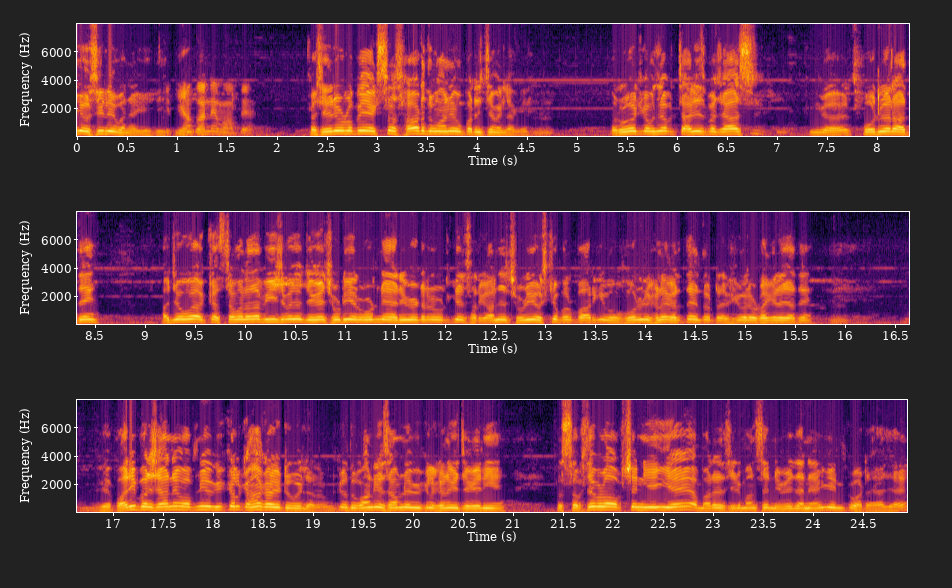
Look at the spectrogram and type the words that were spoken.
ये उसी लिए बनाई गई थी। दुकानें वहाँ पे? कचहरी रोड पे एक सौ साठ दुकानें ऊपर नीचे में लगे। रोज़ कम से कम चालीस पचास फोर व्हीलर आते हैं। और जो वो कस्टमर आता बीच में जो जगह छोड़ी है, रोड ने एलिवेटर रोड की, सरकार ने छोड़ी है, उसके ऊपर पार्किंग वो फोर व्हीलर खड़े करते हैं तो ट्रैफ़िक वाले उठा के ले जाते हैं। व्यापारी परेशान है, वो अपनी व्हीकल कहाँ खड़े टू व्हीलर उनके दुकान के सामने व्हीकल खड़ने की जगह नहीं है। तो सबसे बड़ा ऑप्शन यही है, हमारे श्रीमान से निवेदन है कि इनको हटाया जाए,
